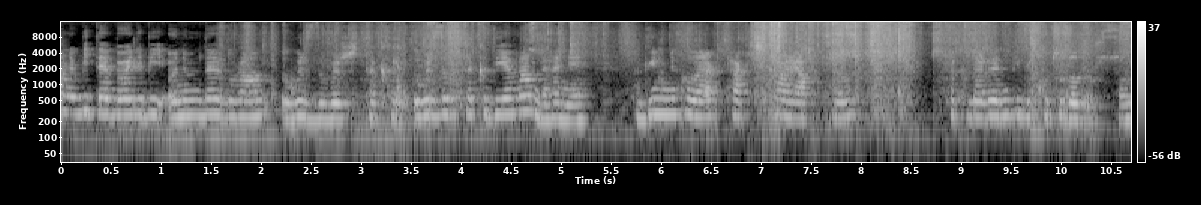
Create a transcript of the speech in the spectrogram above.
Sonra bir de böyle bir önümde duran ıvır zıvır takı. ıvır zıvır takı diyemem de hani günlük olarak tak çıkar yaptığım takıları dedim ki bir kutuda dursun.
